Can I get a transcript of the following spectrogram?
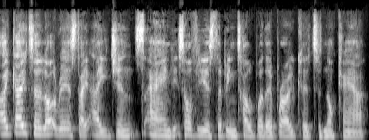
I go to a lot of real estate agents, and it's obvious they've been told by their broker to knock out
